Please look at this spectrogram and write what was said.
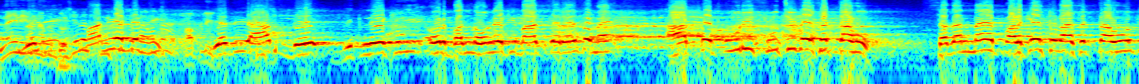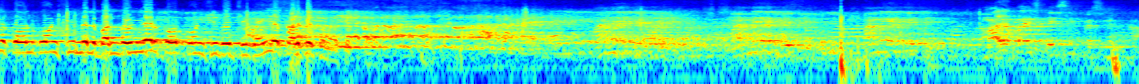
नहीं, माननीय अध्यक्ष हाँ, जी यदि आप बिकने की और बंद होने की बात कर रहे हैं तो मैं आपको पूरी सूची दे सकता हूँ। सदन में पढ़ के सुना सकता हूँ कि कौन कौन सी मिल बंद हुई और कौन कौन सी बेची गई ये पढ़ के सुना सकता हूँ। हमारे पास बेसिक प्रश्न था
